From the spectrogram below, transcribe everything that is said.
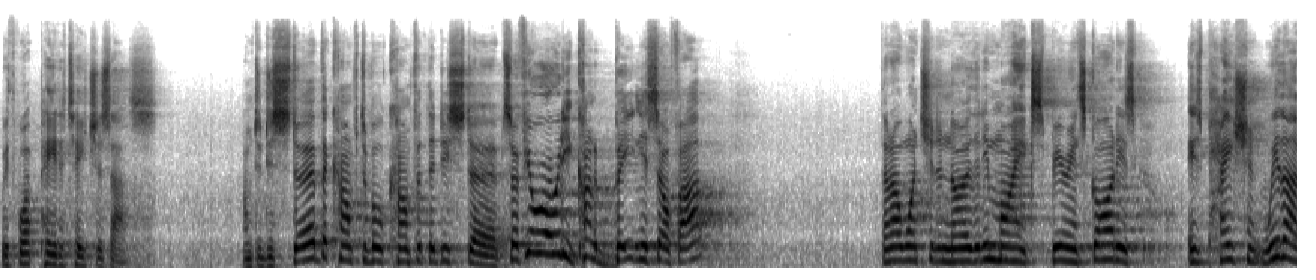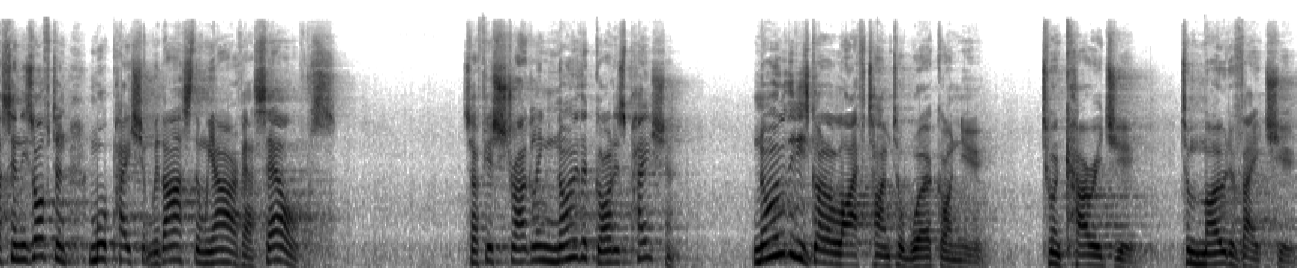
with what Peter teaches us. I'm to disturb the comfortable, comfort the disturbed. So if you're already kind of beating yourself up, then I want you to know that in my experience, God is, is patient with us and is often more patient with us than we are of ourselves. So if you're struggling, know that God is patient. Know that He's got a lifetime to work on you, to encourage you, to motivate you.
